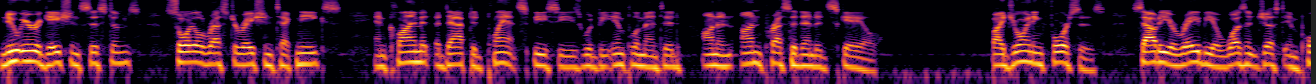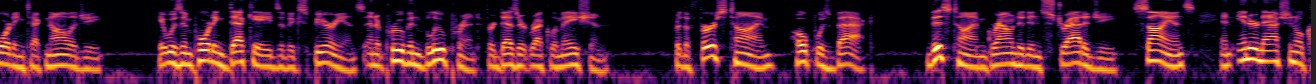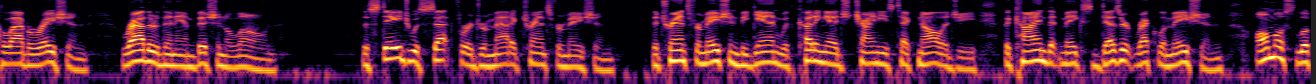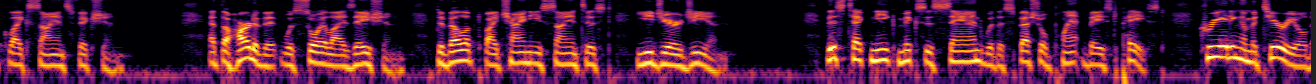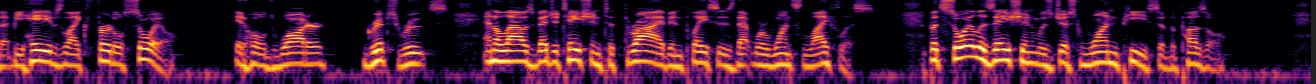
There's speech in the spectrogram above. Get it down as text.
New irrigation systems, soil restoration techniques, and climate-adapted plant species would be implemented on an unprecedented scale. By joining forces, Saudi Arabia wasn't just importing technology. It was importing decades of experience and a proven blueprint for desert reclamation. For the first time, hope was back, this time grounded in strategy, science, and international collaboration rather than ambition alone. The stage was set for a dramatic transformation. The transformation began with cutting-edge Chinese technology, the kind that makes desert reclamation almost look like science fiction. At the heart of it was soilization, developed by Chinese scientist Yi Zhijian. This technique mixes sand with a special plant-based paste, creating a material that behaves like fertile soil. It holds water, grips roots, and allows vegetation to thrive in places that were once lifeless. But soilization was just one piece of the puzzle.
